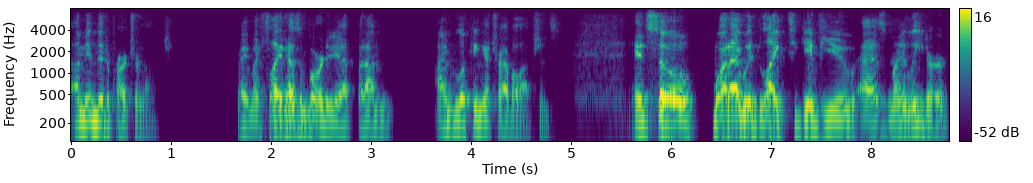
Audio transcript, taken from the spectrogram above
I'm in the departure lounge, right? My flight hasn't boarded yet, but I'm I'm looking at travel options. And so what I would like to give you as my leader,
